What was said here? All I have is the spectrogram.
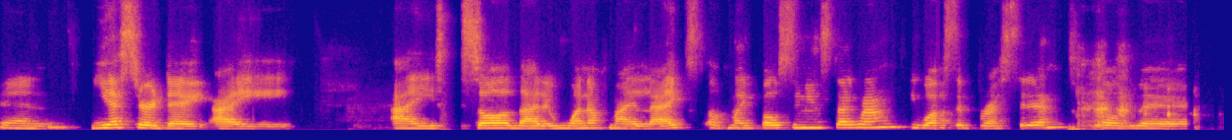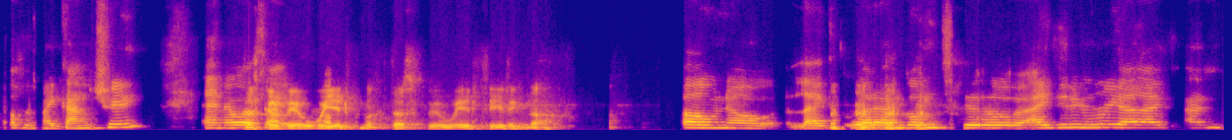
and yesterday i I saw that in one of my likes of my post in Instagram, it was the president of the of my country, and I was that's gonna like, be a weird. That's gonna be a weird feeling, though. Oh no! Like what I'm going to do, I didn't realize, and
